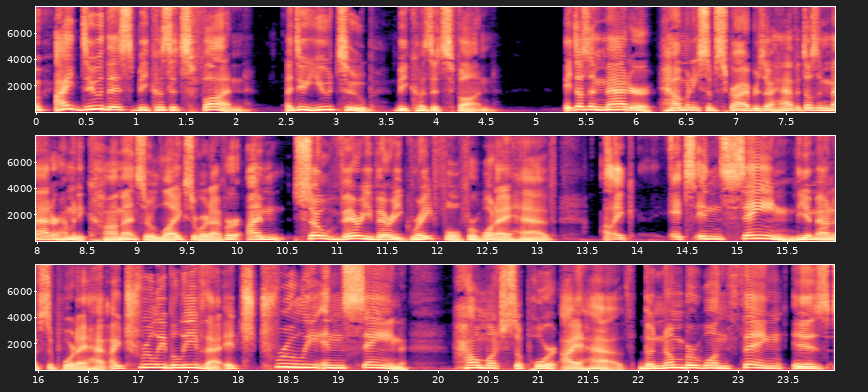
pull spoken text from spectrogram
I do this because it's fun. I do YouTube because it's fun. It doesn't matter how many subscribers I have. It doesn't matter how many comments or likes or whatever. I'm so very, very grateful for what I have. Like, it's insane the amount of support I have. I truly believe that. It's truly insane how much support I have. The number one thing is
